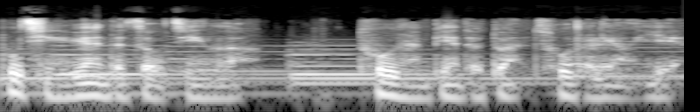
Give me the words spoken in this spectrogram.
不情愿地走进了突然变得短促的两夜。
